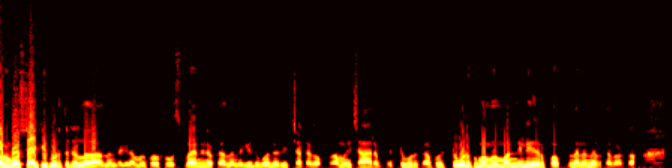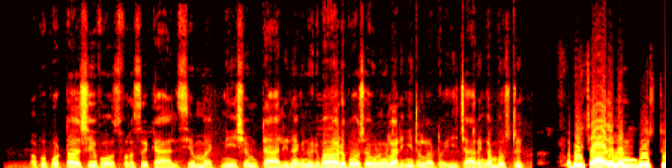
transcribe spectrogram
കമ്പോസ്റ്റ് ആക്കി കൊടുത്തിട്ടുള്ളതാണെന്നുണ്ടെങ്കിൽ നമ്മളിപ്പോൾ ഫ്രൂട്ട്സ് പ്ലാന്റിനൊക്കെ ആണെന്നുണ്ടെങ്കിൽ ഇതുപോലെ ഒരു ചട്ടകം നമുക്ക് ചാരം ഇട്ട് കൊടുക്കുക അപ്പോൾ ഇട്ട് കൊടുക്കുമ്പോൾ നമ്മൾ മണ്ണിൽ ഈർപ്പം നിലനിർത്തണം കേട്ടോ അപ്പോൾ പൊട്ടാഷ്യം ഫോസ്ഫറസ് കാൽസ്യം മഗ്നീഷ്യം ടാലിൻ അങ്ങനെ ഒരുപാട് പോഷക ഗുണങ്ങൾ അടങ്ങിയിട്ടുള്ള കേട്ടോ ഈ ചാരം കമ്പോസ്റ്റ്. അപ്പോൾ ഈ ചാരം കമ്പോസ്റ്റ്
